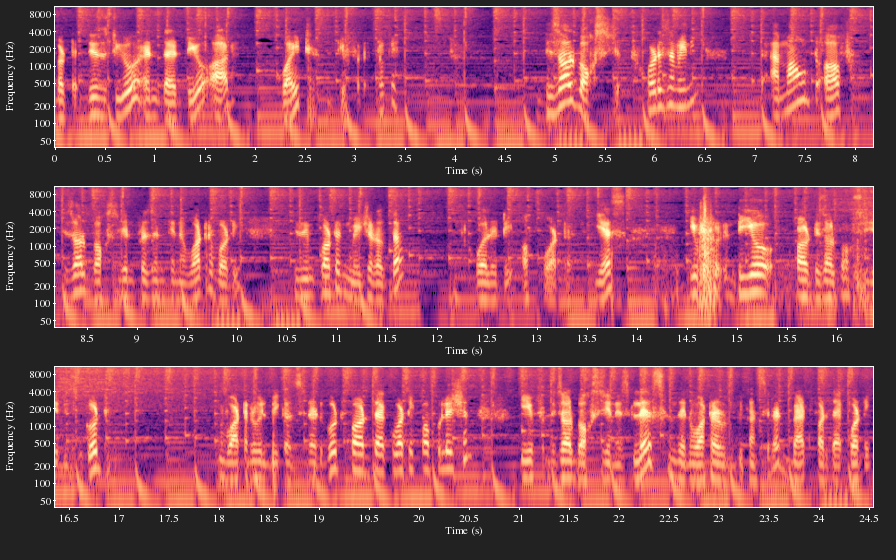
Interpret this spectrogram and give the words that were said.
but this DO and that DO are quite different. Okay. Dissolved oxygen. What is the meaning? The amount of dissolved oxygen present in a water body is an important measure of the quality of water. Yes, if DO or dissolved oxygen is good, water will be considered good for the aquatic population. If dissolved oxygen is less, then water will be considered bad for the aquatic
